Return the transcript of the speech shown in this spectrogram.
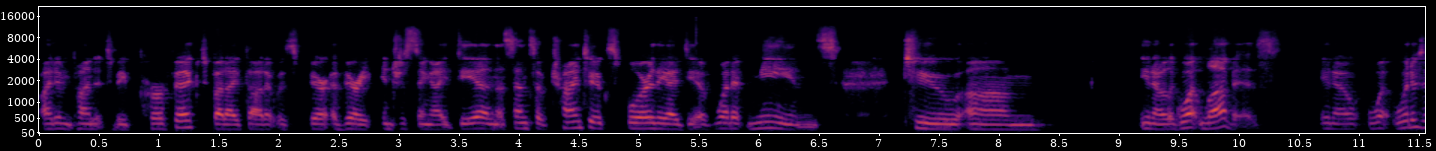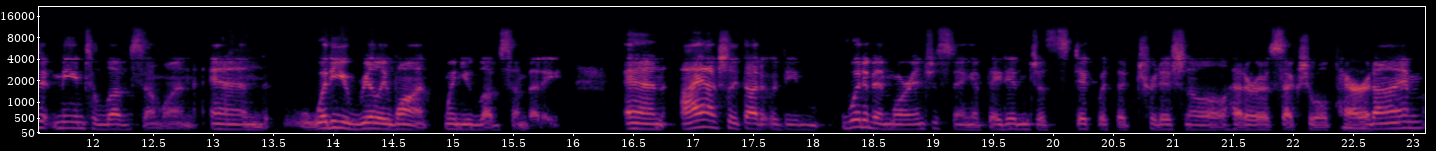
I didn't find it to be perfect, but I thought it was very, a very interesting idea in the sense of trying to explore the idea of what it means to, um, you know, like what love is. You know, what, what does it mean to love someone? And what do you really want when you love somebody? And I actually thought it would be would have been more interesting if they didn't just stick with the traditional heterosexual paradigm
